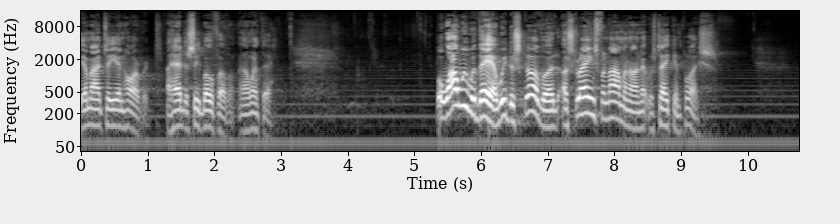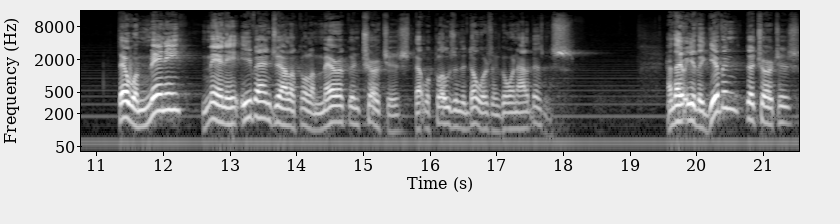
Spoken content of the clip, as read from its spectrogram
MIT and Harvard. I had to see both of them, and I went there. But while we were there, we discovered a strange phenomenon that was taking place. There were many, many evangelical American churches that were closing the doors and going out of business. And they were either giving the churches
